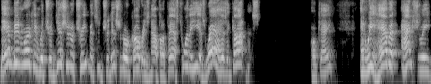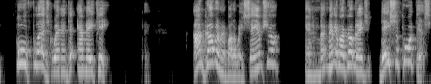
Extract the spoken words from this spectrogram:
they have been working with traditional treatments and traditional recoveries now for the past 20 years. Where has it gotten us? Okay. And we haven't actually full fledged went into MAT. Okay. Our government, by the way, SAMHSA and many of our government agents, they support this.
